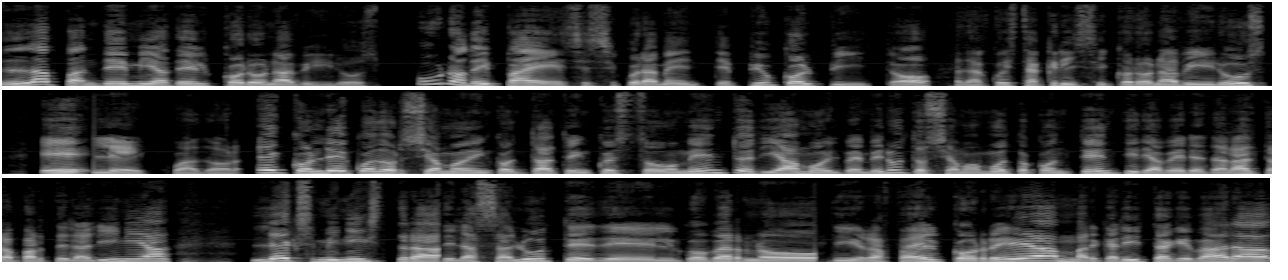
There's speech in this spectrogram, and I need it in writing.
la pandemia del coronavirus. Uno dei paesi sicuramente più colpito da questa crisi coronavirus è l'Ecuador e con l'Ecuador siamo in contatto in questo momento e diamo il benvenuto. Siamo molto contenti di avere dall'altra parte della linea l'ex ministra della salute del governo di Rafael Correa, Margarita Guevara.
